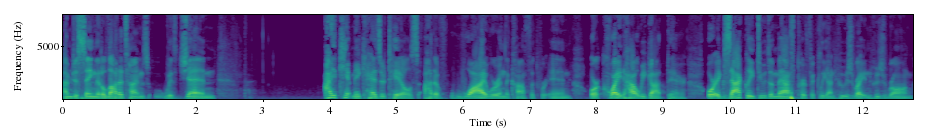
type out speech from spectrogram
I'm just saying that a lot of times with Jen, I can't make heads or tails out of why we're in the conflict we're in, or quite how we got there, or exactly do the math perfectly on who's right and who's wrong.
